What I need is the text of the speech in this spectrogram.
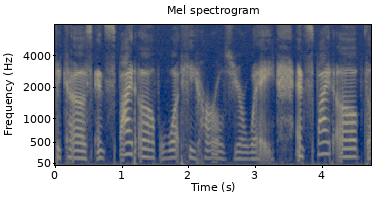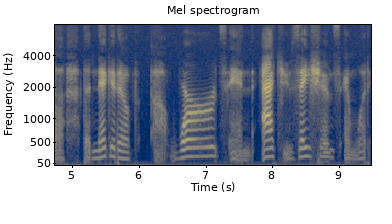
because, in spite of what he hurls your way, in spite of the, the negative uh, words and accusations and whatever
